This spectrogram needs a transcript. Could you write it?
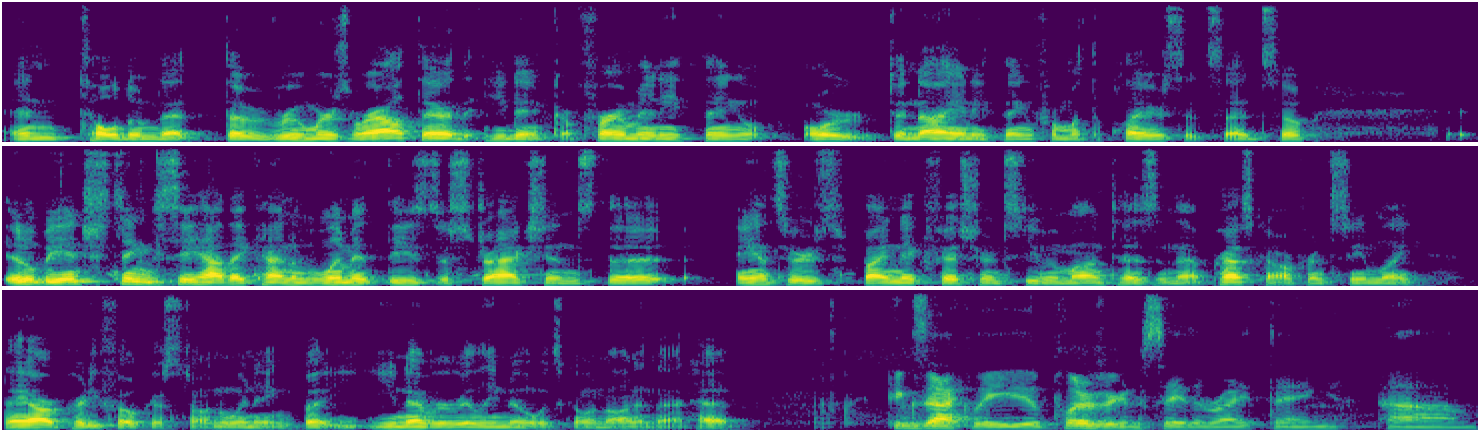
and told him that the rumors were out there, that he didn't confirm anything or deny anything from what the players had said. So it'll be interesting to see how they kind of limit these distractions. The answers by Nick Fisher and Steven Montez in that press conference seem like they are pretty focused on winning, but you never really know what's going on in that head. Exactly. The players are going to say the right thing. Um,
